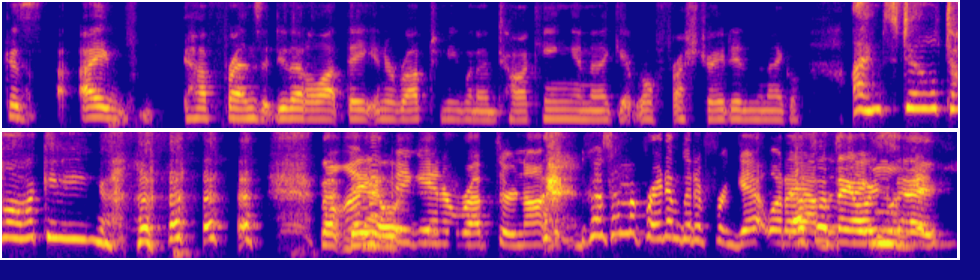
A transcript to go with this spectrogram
because I have friends that do that a lot. They interrupt me when I'm talking and I get real frustrated and then I go, I'm still talking. but Well, I'm a big interrupter, not because I'm afraid I'm going to forget what I that's have what to they say. always say.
